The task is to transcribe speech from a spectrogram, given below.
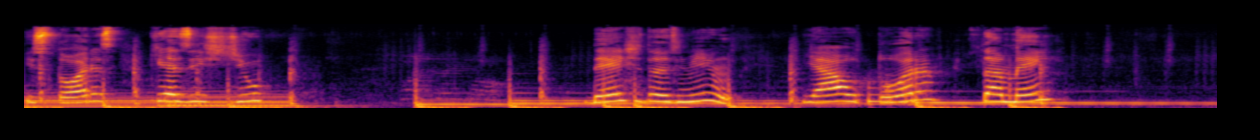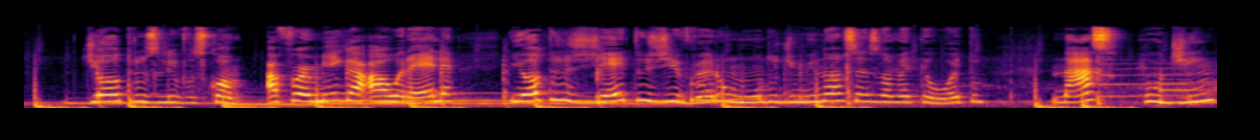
histórias que existiu desde 2001 e a autora também de outros livros como A Formiga Aurélia e Outros Jeitos de Ver o Mundo de 1998, Nas Rudin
